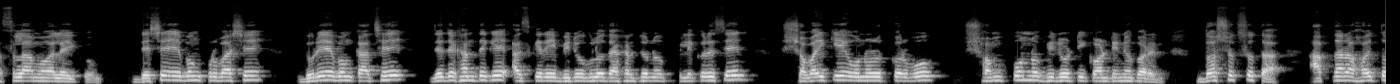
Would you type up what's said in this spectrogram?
আসসালামু আলাইকুম। দেশে এবং প্রবাসে দূরে এবং কাছে যে যেখান থেকে আজকের এই ভিডিওগুলো দেখার জন্য প্লে করেছেন সবাইকে অনুরোধ করব সম্পূর্ণ ভিডিওটি কন্টিনিউ করেন। দর্শক শ্রোতা আপনারা হয়তো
